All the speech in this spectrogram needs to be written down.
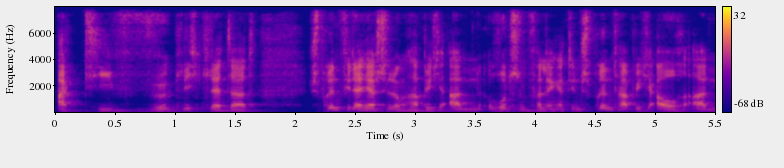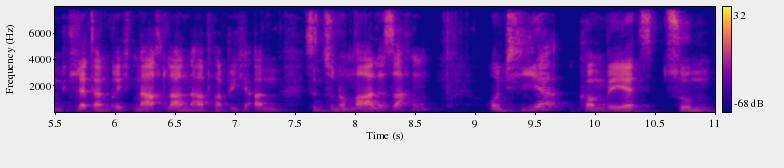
aktiv wirklich klettert. Sprintwiederherstellung habe ich an, Rutschen verlängert den Sprint habe ich auch an, Klettern bricht Nachladen ab habe ich an, sind so normale Sachen. Und hier kommen wir jetzt zum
